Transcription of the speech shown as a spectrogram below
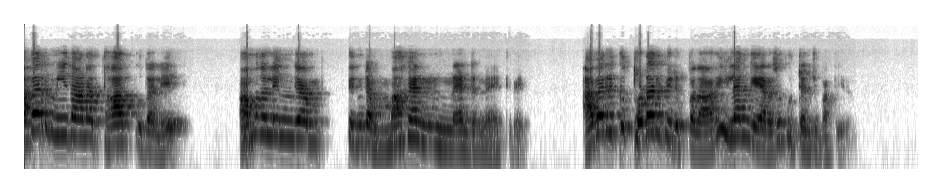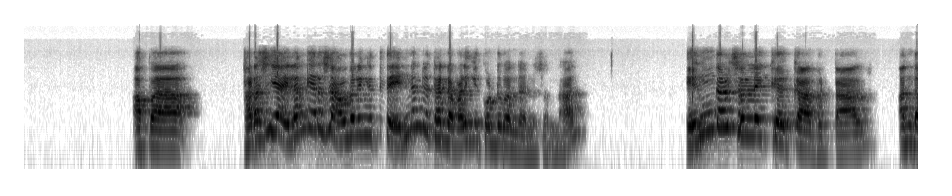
அவர் மீதான தாக்குதலில் அமுதலிங்கம் என்ற மகன் என்று நினைக்கிறேன். அவருக்கு தொடர்பு இருப்பதாக இலங்கை அரசு குற்றம் சுமத்தியது. அப்ப கடைசியா இலங்கை அரசு அமுதலிங்கத்தை என்னென்று தன்னை வழங்கி கொண்டு வந்தன்னு சொன்னால் எங்கள் சொல்லை கேட்காவிட்டால் அந்த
